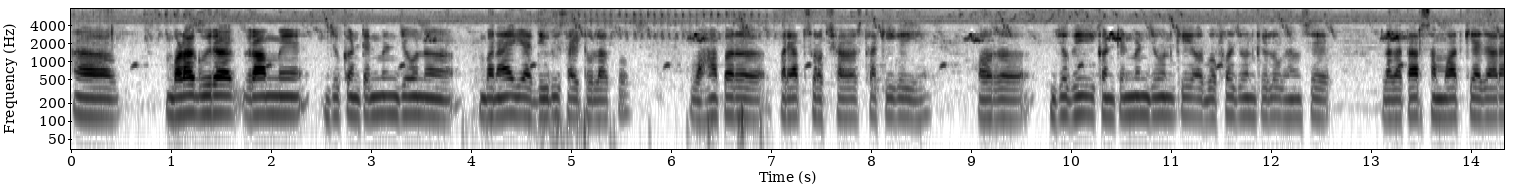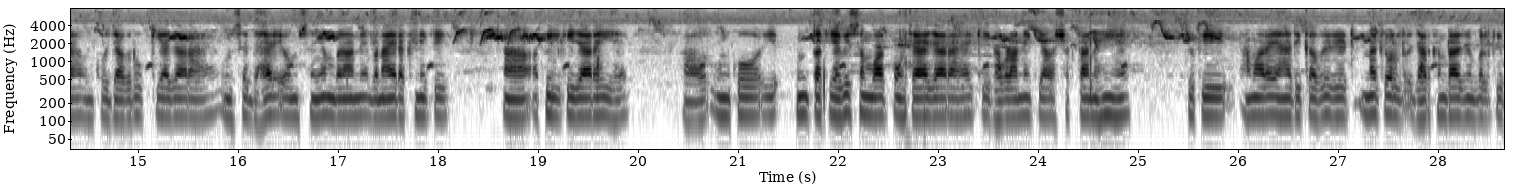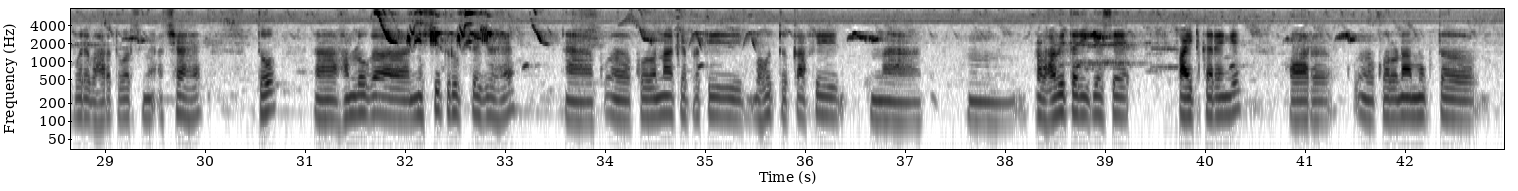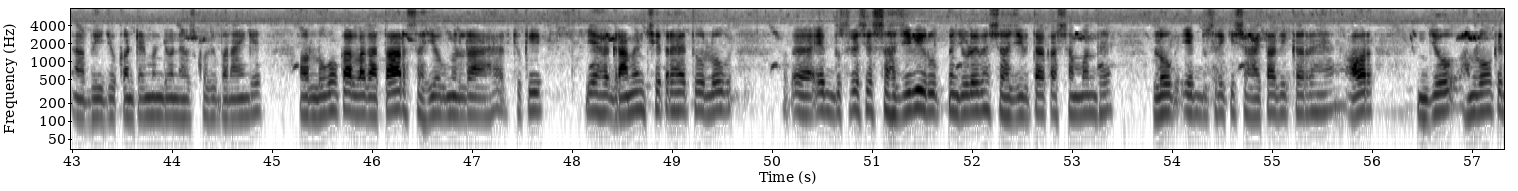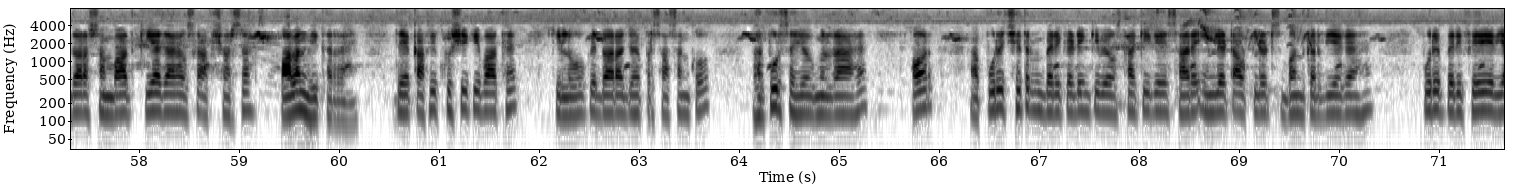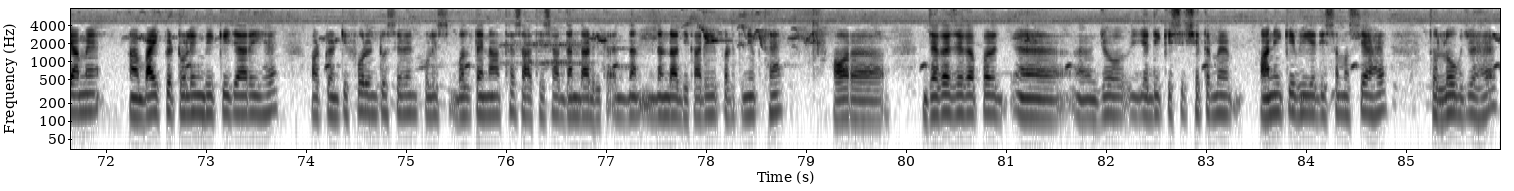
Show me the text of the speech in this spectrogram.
बड़ा गुरा ग्राम में जो कंटेनमेंट जोन बनाया गया दिवरी साइड टोला को, वहाँ पर पर्याप्त सुरक्षा व्यवस्था की गई है। और जो भी कंटेनमेंट जोन के और बफर जोन के लोग हैं, उनसे लगातार संवाद किया जा रहा है, उनको जागरूक किया जा रहा है, उनसे धैर्य एवं संयम बनाने, बनाए रखने की अपील की जा रही है। और उनको उन तक यह भी संवाद पहुँचाया जा रहा है कि घबराने की आवश्यकता नहीं है, क्योंकि हमारे यहाँ रिकवरी रेट न केवल झारखंड राज्य में बल्कि पूरे भारतवर्ष में अच्छा है। तो हम लोग निश्चित रूप से जो है कोरोना के प्रति बहुत काफ़ी प्रभावी तरीके से फाइट करेंगे और कोरोना मुक्त अभी जो कंटेनमेंट जोन है उसको भी बनाएँगे। और लोगों का लगातार सहयोग मिल रहा है, क्योंकि यह ग्रामीण क्षेत्र है तो लोग एक दूसरे से सहजीवी रूप में जुड़े हुए हैं, सहजीविता का संबंध है। लोग एक दूसरे की सहायता भी कर रहे हैं और जो हम लोगों के द्वारा संवाद किया जा रहा है, उसका अक्षरशः पालन भी कर रहे हैं। तो ये काफ़ी खुशी की बात है कि लोगों के द्वारा जो है प्रशासन को भरपूर सहयोग मिल रहा है और पूरे क्षेत्र में बैरिकेडिंग की व्यवस्था की गई सारे इनलेट आउटलेट्स बंद कर दिए गए हैं। पूरे पेरीफेरी एरिया में बाइक पेट्रोलिंग भी की जा रही है और twenty four into seven police बल तैनात है। साथ ही साथ दंडाधिकारी दंडाधिकारी भी प्रतिनियुक्त हैं और जगह जगह पर जो यदि किसी क्षेत्र में पानी की भी यदि समस्या है तो लोग जो है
